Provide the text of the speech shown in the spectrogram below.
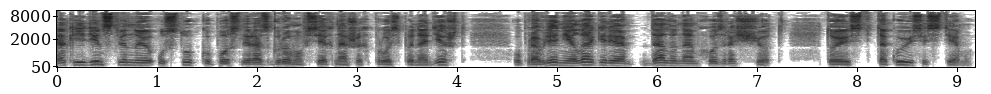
Как единственную уступку после разгрома всех наших просьб и надежд, управление лагеря дало нам хозрасчет, то есть такую систему,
